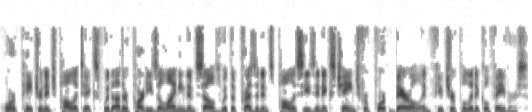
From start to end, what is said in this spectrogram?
or patronage politics, with other parties aligning themselves with the president's policies in exchange for pork barrel and future political favors.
